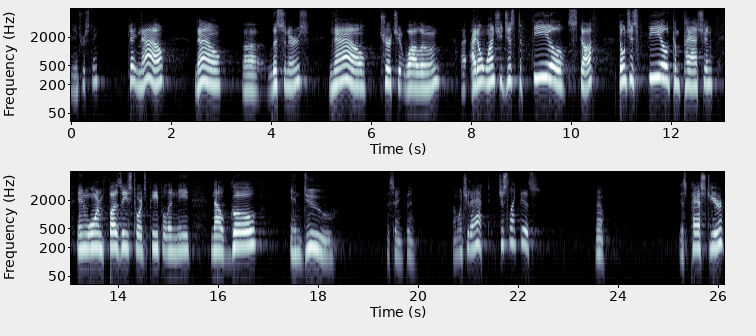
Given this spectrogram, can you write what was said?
Interesting? Okay, now, now, uh, listeners, now, church at Walloon, I, I don't want you just to feel stuff. Don't just feel compassion and warm fuzzies towards people in need. Now go and do the same thing. I want you to act just like this. Now, this past year,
